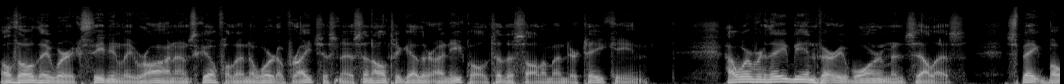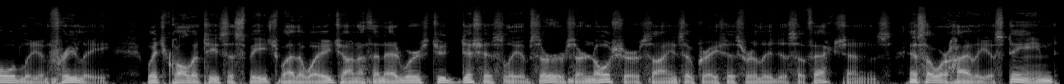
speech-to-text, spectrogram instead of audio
although they were exceedingly raw and unskilful in the word of righteousness, and altogether unequal to the solemn undertaking. However, they being very warm and zealous, spake boldly and freely, which qualities of speech, by the way, Jonathan Edwards judiciously observes are no sure signs of gracious religious affections, and so were highly esteemed,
